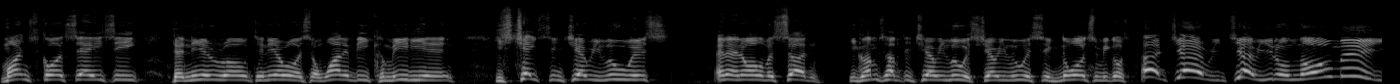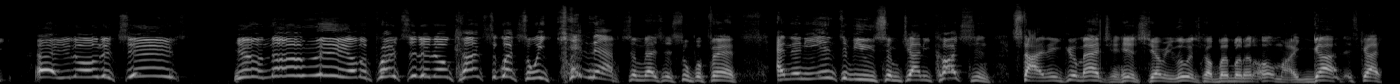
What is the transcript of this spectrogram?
Martin Scorsese, De Niro. De Niro is a wannabe comedian. He's chasing Jerry Lewis. And then all of a sudden, he comes up to Jerry Lewis. Jerry Lewis ignores him. He goes, Hey, Jerry, Jerry, you don't know me. Hey, you know the cheese. You don't know me. I'm a person of no consequence. So he kidnaps him as a super fan. And then he interviews him, Johnny Carson style. And you imagine, here's Jerry Lewis go, blah, blah, blah. oh my God, this guy,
